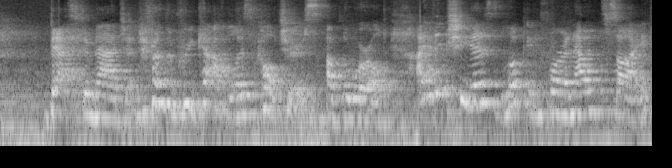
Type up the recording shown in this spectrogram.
best imagined from the pre-capitalist cultures of the world? I think she is looking for an outside.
